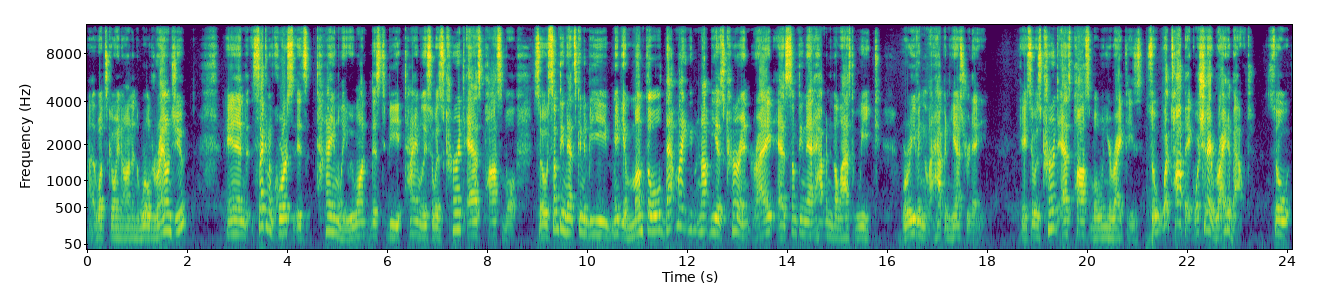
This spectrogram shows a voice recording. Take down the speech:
uh, what's going on in the world around you. And second, of course, it's timely. We want this to be timely, so as current as possible. So something that's going to be maybe a month old, that might not be as current, right, as something that happened in the last week or even happened yesterday. Okay, so as current as possible when you write these. So what topic? What should I write about? So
